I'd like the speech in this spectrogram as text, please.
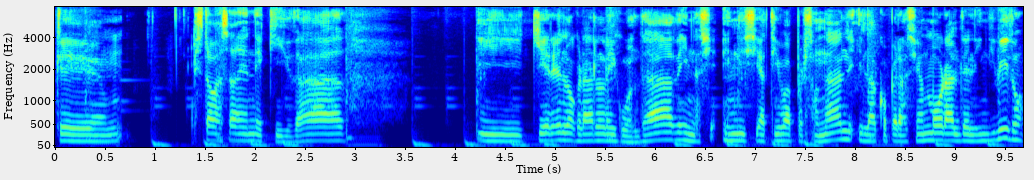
que está basada en equidad y quiere lograr la igualdad, iniciativa personal y la cooperación moral del individuo.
